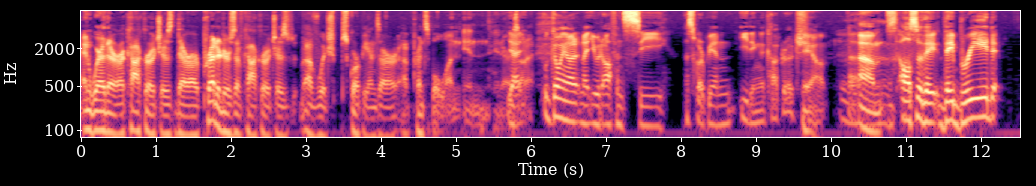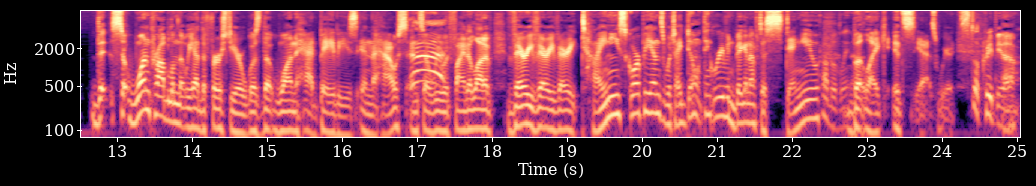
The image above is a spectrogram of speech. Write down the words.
and where there are cockroaches, there are predators of cockroaches, of which scorpions are a principal one in in Arizona. Yeah, going out at night, you would often see a scorpion eating a cockroach. Yeah. Um, also, they they breed. The, so one problem that we had the first year was that one had babies in the house, and so we would find a lot of very, very, very tiny scorpions, which I don't think were even big enough to sting you. Probably not. But like, it's yeah, it's weird. Still creepy though.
